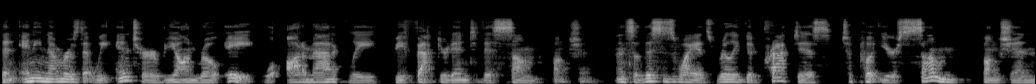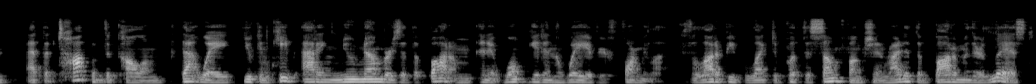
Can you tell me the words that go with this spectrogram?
then any numbers that we enter beyond row 8 will automatically be factored into this sum function. And so this is why it's really good practice to put your sum function at the top of the column. That way you can keep adding new numbers at the bottom and it won't get in the way of your formula. Because a lot of people like to put the sum function right at the bottom of their list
